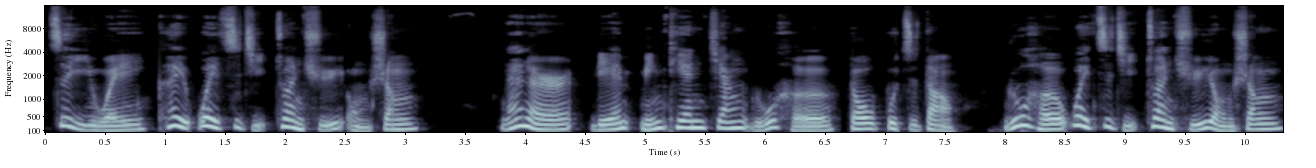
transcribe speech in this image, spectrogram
自以为可以为自己赚取永生。然而，连明天将如何都不知道，如何为自己赚取永生？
